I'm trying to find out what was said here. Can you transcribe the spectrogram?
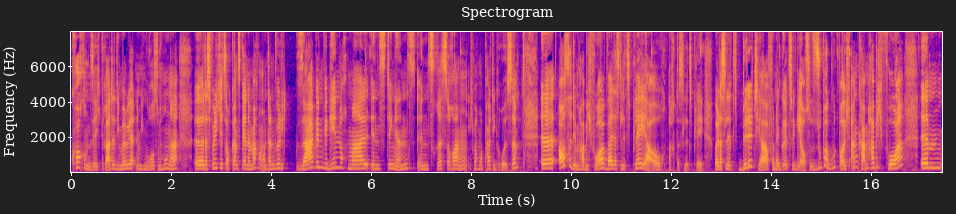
kochen, sehe ich gerade. Die Mary hat nämlich einen großen Hunger. Äh, das würde ich jetzt auch ganz gerne machen. Und dann würde ich sagen, wir gehen noch mal ins Dingens, ins Restaurant. Ich mache mal Partygröße. Äh, außerdem habe ich vor, weil das Let's Play ja auch, ach, das Let's Play, weil das Let's Bild ja von der Girls WG auch so super gut bei euch ankam, habe ich vor, ähm,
